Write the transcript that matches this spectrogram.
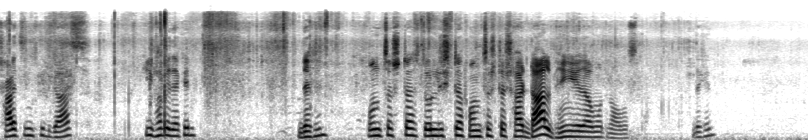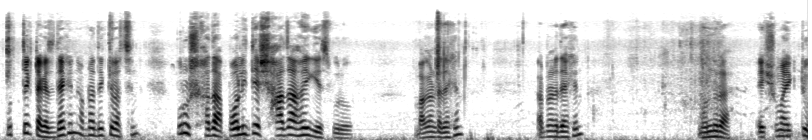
সাড়ে তিন ফিট গাছ, কীভাবে দেখেন? দেখেন পঞ্চাশটা, চল্লিশটা, পঞ্চাশটা ষাট ডাল ভেঙে যাওয়ার মতন অবস্থা। দেখেন, প্রত্যেকটা গাছ, দেখেন আপনারা দেখতে পাচ্ছেন, পুরো সাদা, পলিতে সাদা হয়ে গিয়েছে পুরো। বাগানটা দেখেন, আপনারা দেখেন। বন্ধুরা, এই সময় একটু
